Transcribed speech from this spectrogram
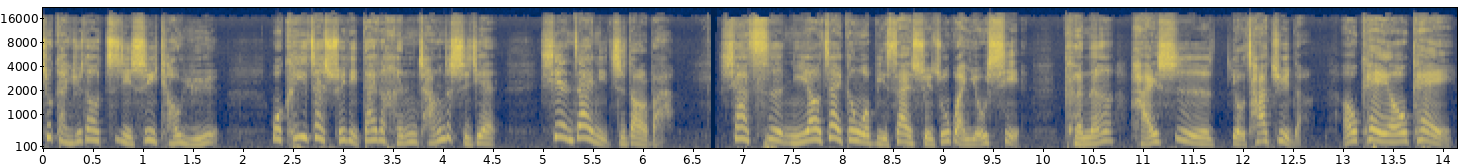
就感觉到自己是一条鱼，我可以在水里待了很长的时间。现在你知道了吧？下次你要再跟我比赛水族馆游戏，可能还是有差距的。OK，OK，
